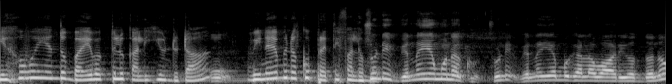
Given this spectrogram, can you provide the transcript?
యెహోవాయందు భయభక్తులు కలిగి ఉండుట వినయమునకు ప్రతిఫలము. చూడండి వినయమునకు చూడండి వినయము గల వారి యొద్దను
